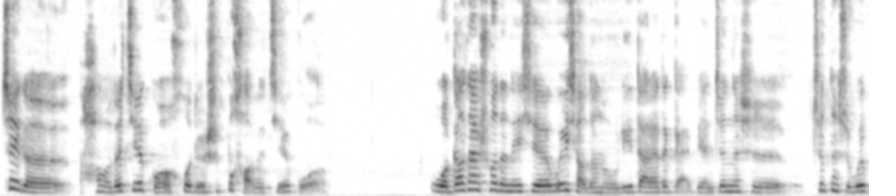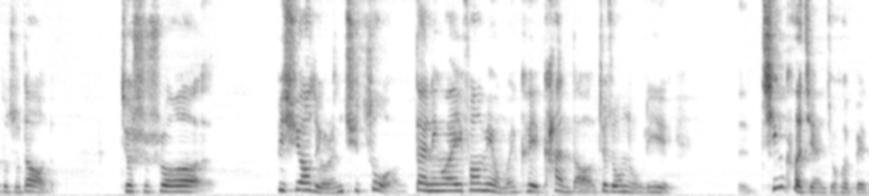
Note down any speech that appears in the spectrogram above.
这个好的结果或者是不好的结果，我刚才说的那些微小的努力带来的改变，真的是真的是微不足道的。就是说。必须要有人去做，但另外一方面，我们可以看到这种努力，呃，顷刻间就会被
